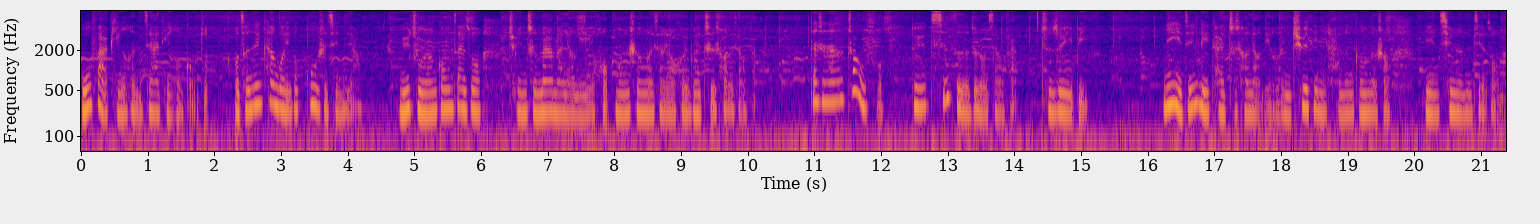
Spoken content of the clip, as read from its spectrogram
无法平衡家庭和工作。我曾经看过一个故事情节啊。女主人公在做全职妈妈两年以后，萌生了想要回归职场的想法，但是她的丈夫对于妻子的这种想法嗤之以鼻。你已经离开职场两年了，你确定你还能跟得上年轻人的节奏吗？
